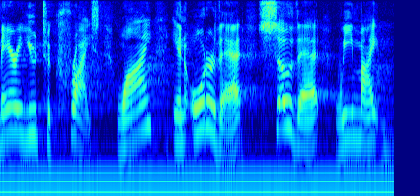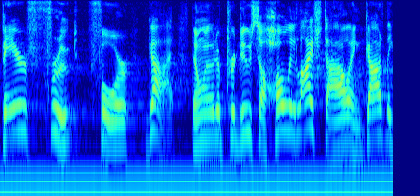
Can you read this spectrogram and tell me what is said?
marry you to Christ. Why? In order that, so that we might bear fruit for God. The only way to produce a holy lifestyle and godly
